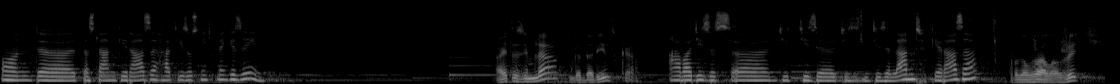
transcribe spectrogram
Und äh, das Land Gerase hat Jesus nicht mehr gesehen. А эта земля, Гадаринская, Aber dieses, äh, die, diese, dieses, diese Land Gerasa продолжала жить,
